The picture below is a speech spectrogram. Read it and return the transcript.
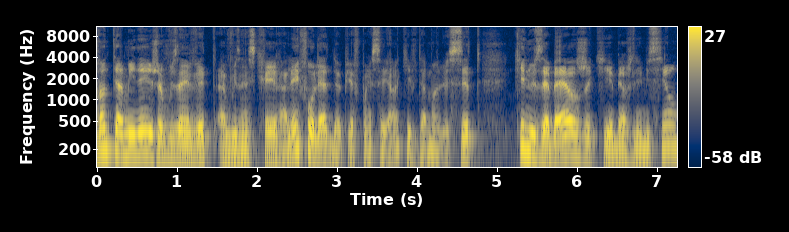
De terminer, je vous invite à vous inscrire à l'infolette de pieuf.ca, qui est évidemment le site qui nous héberge, qui héberge l'émission.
